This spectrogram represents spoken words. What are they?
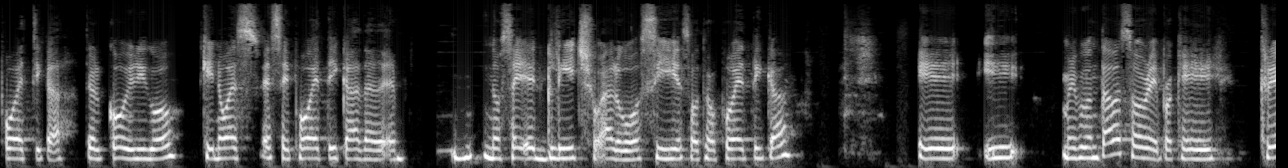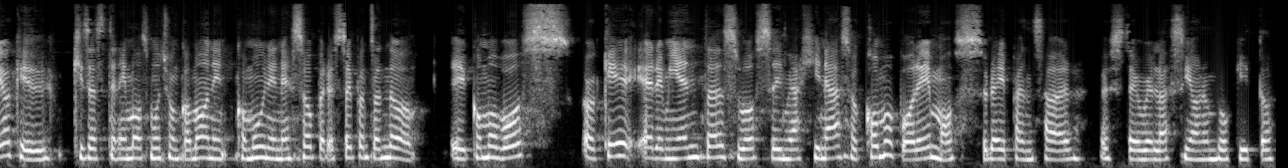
poética del código, que no es esa poética de, no sé, el glitch o algo así, es otra poética. Eh, y me preguntaba sobre, porque creo que quizás tenemos mucho en común en, común en eso, pero estoy pensando eh, cómo vos, o qué herramientas vos imaginas, o cómo podemos repensar esta relación un poquito.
